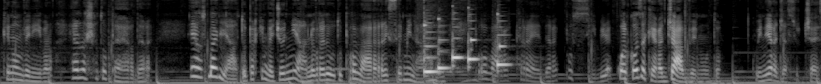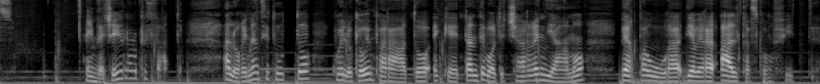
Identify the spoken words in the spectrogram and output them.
che non venivano. E ho lasciato perdere. E ho sbagliato perché invece ogni anno avrei dovuto provare a riseminare provare a credere possibile qualcosa che era già avvenuto, quindi era già successo. E invece io non l'ho più fatto. Allora, innanzitutto, quello che ho imparato è che tante volte ci arrendiamo per paura di avere altre sconfitte,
